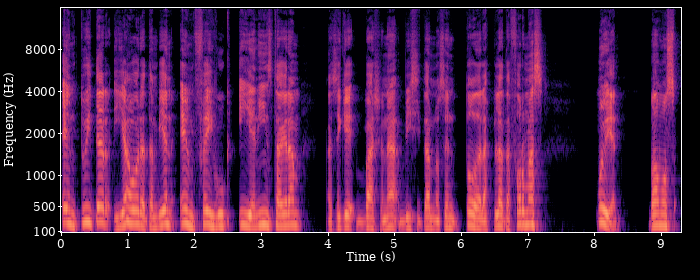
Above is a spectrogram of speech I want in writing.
en Twitter y ahora también en Facebook y en Instagram. Así que vayan a visitarnos en todas las plataformas. Muy bien, vamos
